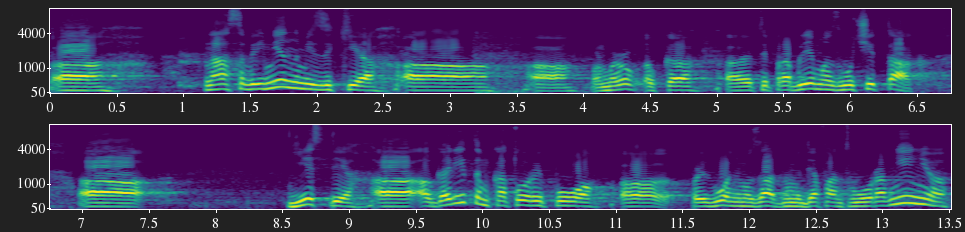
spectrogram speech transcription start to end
На современном языке формулировка этой проблемы звучит так. Если э, алгоритм, который по э, произвольному заданному диафантовому уравнению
